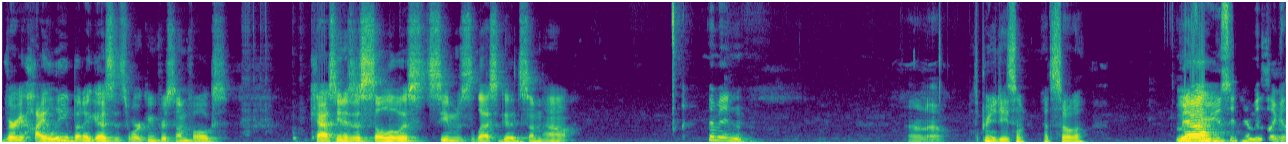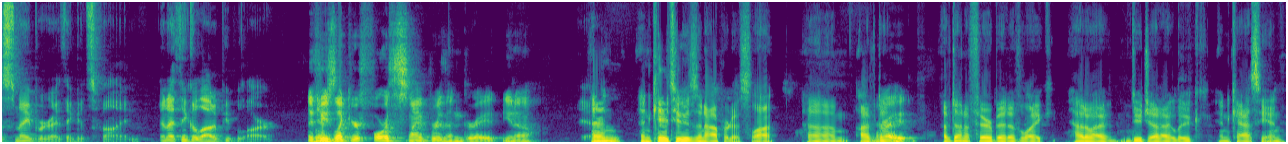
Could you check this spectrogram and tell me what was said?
very highly, but I guess it's working for some folks. Cassian as a soloist seems less good somehow. I mean, I don't know. It's pretty decent. That's solo. I mean, Yeah. If you're using him as like a sniper, I think it's fine, and I think a lot of people are. If Yeah. he's like your fourth sniper, then great, you know. And and K two is an operative slot. Um, I've done Right. I've done a fair bit of like how do I do Jedi Luke and Cassian,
